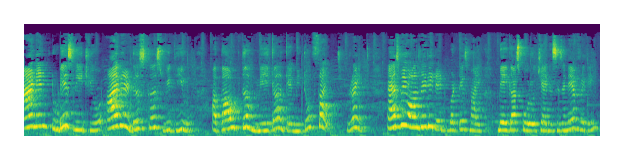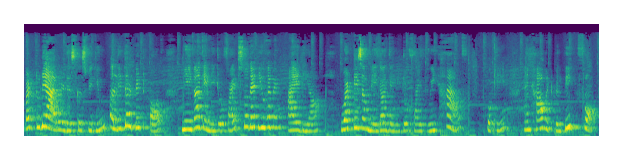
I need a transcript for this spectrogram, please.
and in today's video, I will discuss with you about the mega gametophyte, right? As we already did what is my megasporogenesis and everything, but today I will discuss with you a little bit of mega gametophyte so that you have an idea what is a mega gametophyte we have, okay, and how it will be formed.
